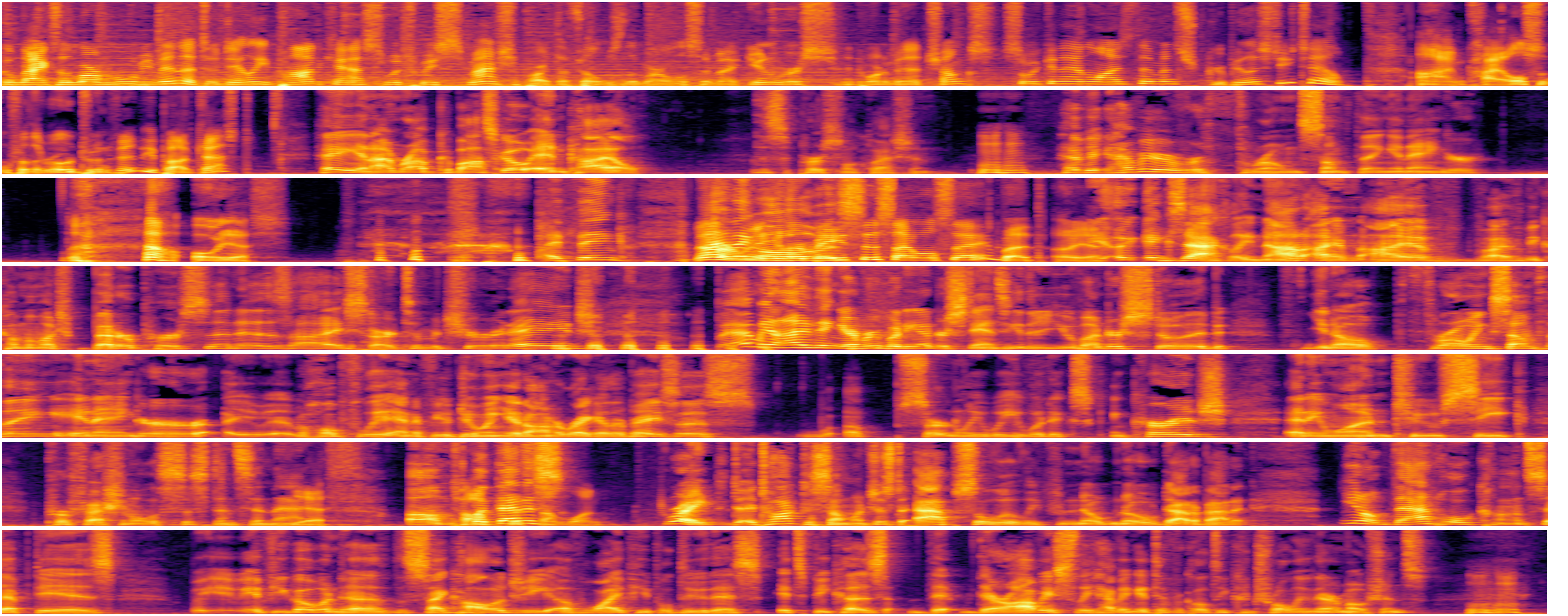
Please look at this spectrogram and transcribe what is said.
Welcome back to the Marvel Movie Minute, a daily podcast in which we smash apart the films of the Marvel Cinematic Universe into one minute chunks so we can analyze them in scrupulous detail. I'm Kyle Olson from the Road to Infinity podcast. Hey, and I'm Rob Cabasco and Kyle. This is a personal question. Mm-hmm. Have you have you ever thrown something in anger? oh, yes. I think Not I on a think regular all of us- basis, I will say, but oh, yeah. Exactly. Not I'm I have I've become a much better person as I start to mature in age. I mean, I think everybody understands either you've understood, you know, throwing something in anger, uh, hopefully and if you're doing it on a regular basis, uh, certainly we would ex- encourage anyone to seek professional assistance in that. Yes. Um Talk but that to is someone. Right. Talk to someone. Just absolutely. No, no doubt about it. You know, that whole concept is if you go into the psychology of why people do this, it's because they're obviously having a difficulty controlling their emotions,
